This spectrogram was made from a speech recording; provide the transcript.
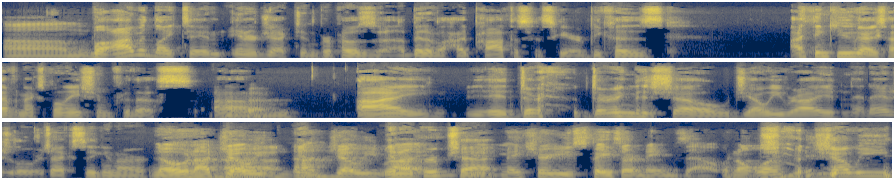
Um, Well, I would like to in- interject and propose a bit of a hypothesis here because I think you guys have an explanation for this. Okay. I it, dur- during this show, Joey Ryan and Angela were texting in our no, not Joey. Uh, not in- Joey. in our group chat. Make sure you space our names out. We don't want. Joey,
